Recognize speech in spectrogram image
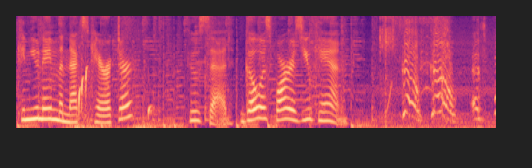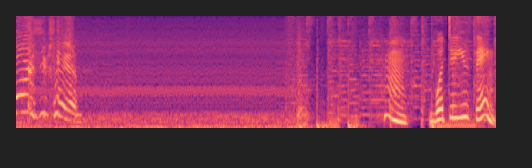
Can you name the next character? Who said, go as far as you can? Go, go, as far as you can. Hmm, what do you think?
